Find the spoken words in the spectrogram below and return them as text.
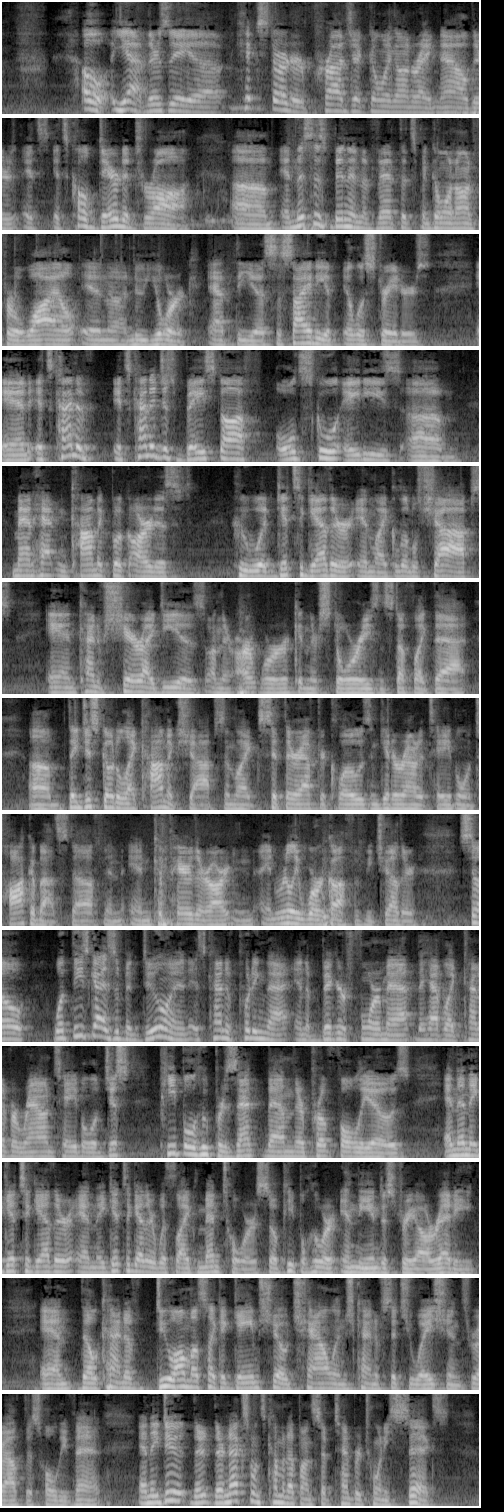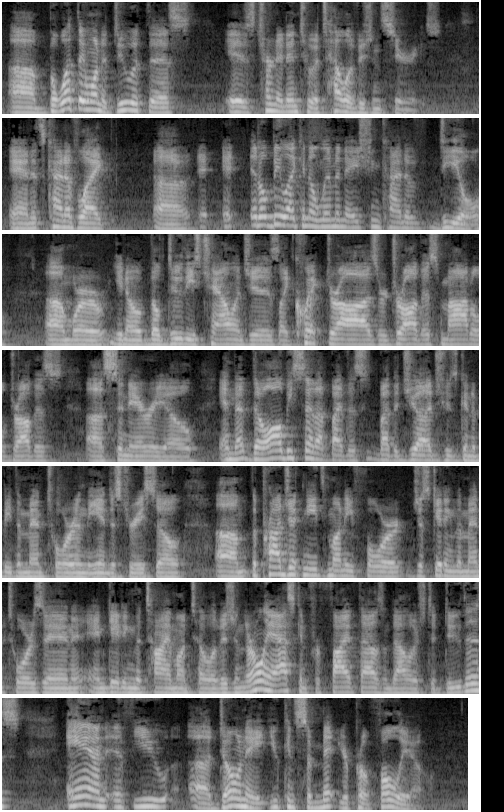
Oh yeah, there's a uh, Kickstarter project going on right now. There's it's it's called Dare to Draw, um, and this has been an event that's been going on for a while in uh, New York at the uh, Society of Illustrators, and it's kind of it's kind of just based off old school '80s um, Manhattan comic book artists who would get together in like little shops and kind of share ideas on their artwork and their stories and stuff like that. Um, they just go to like comic shops and like sit there after close and get around a table and talk about stuff and, and compare their art and, and really work off of each other. So what these guys have been doing is kind of putting that in a bigger format. They have like kind of a round table of just people who present them their portfolios and then they get together and they get together with like mentors so people who are in the industry already and they'll kind of do almost like a game show challenge kind of situation throughout this whole event and they do their, their next one's coming up on september 26th uh, but what they want to do with this is turn it into a television series. And it's kind of like uh, it, it, it'll be like an elimination kind of deal um, where you know they'll do these challenges like quick draws or draw this model, draw this uh, scenario, and that they'll all be set up by this by the judge who's going to be the mentor in the industry. So um, the project needs money for just getting the mentors in and, getting the time on television. They're only asking for five thousand dollars to do this, and if you uh, donate, you can submit your portfolio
